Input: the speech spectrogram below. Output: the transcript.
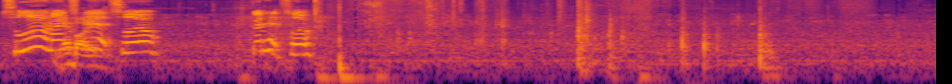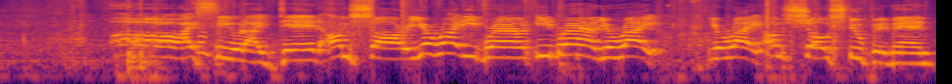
Slew, nice buddy. hit, Slew. Good hit, Slew. Oh, I see what I did. I'm sorry. You're right, E Brown. E Brown, you're right. You're right. I'm so stupid, man.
